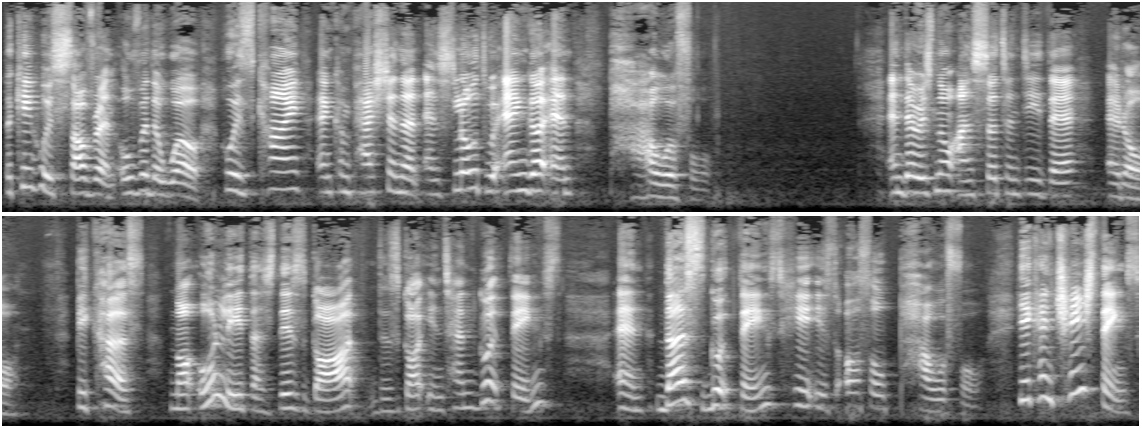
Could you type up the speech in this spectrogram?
the king who is sovereign over the world, who is kind and compassionate and slow to anger and powerful. And there is no uncertainty there at all. Because not only does this God, this God intend good things, and does good things, he is also powerful. He can change things,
